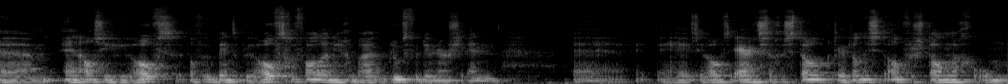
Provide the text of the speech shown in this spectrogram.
Um, en als u uw hoofd, of u bent op uw hoofd gevallen en u gebruikt bloedverdunners en uh, heeft uw hoofd ernstig gestookt, dan is het ook verstandig om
